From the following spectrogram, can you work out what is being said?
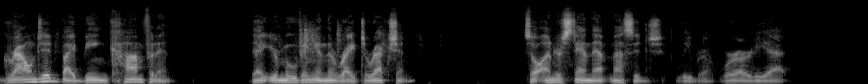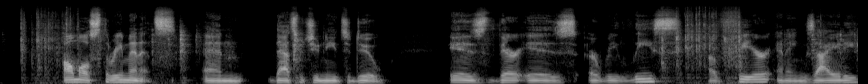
grounded by being confident that you're moving in the right direction so understand that message libra we're already at almost three minutes. And that's what you need to do is there is a release of fear and anxiety.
